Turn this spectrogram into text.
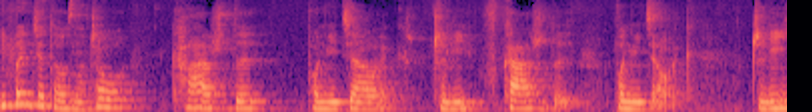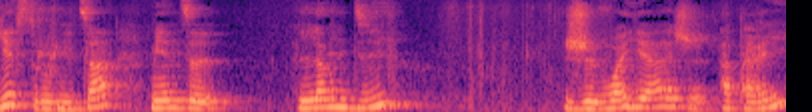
i będzie to oznaczało każdy poniedziałek, czyli w każdy poniedziałek. Czyli jest różnica między lundi, je voyage à Paris,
